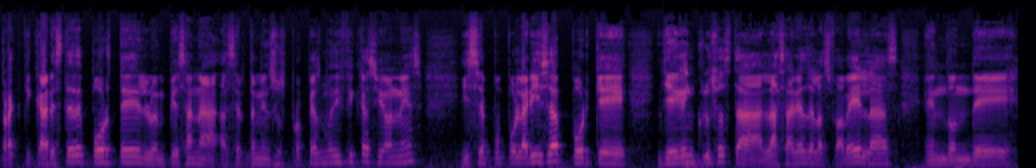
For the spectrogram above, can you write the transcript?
practicar este deporte, lo empiezan a hacer también sus propias modificaciones y se populariza porque llega incluso hasta las áreas de las favelas, en donde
